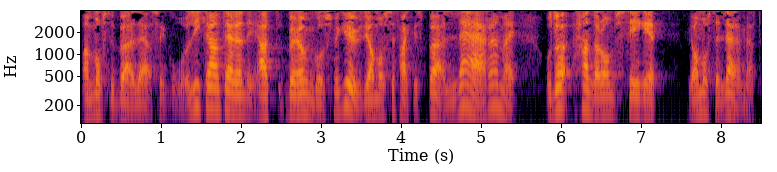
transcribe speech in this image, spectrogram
Man måste börja lära sig gå. Och likadant är det att börja umgås med Gud. Jag måste faktiskt börja lära mig. Och då handlar det om steg ett. Jag måste lära mig att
